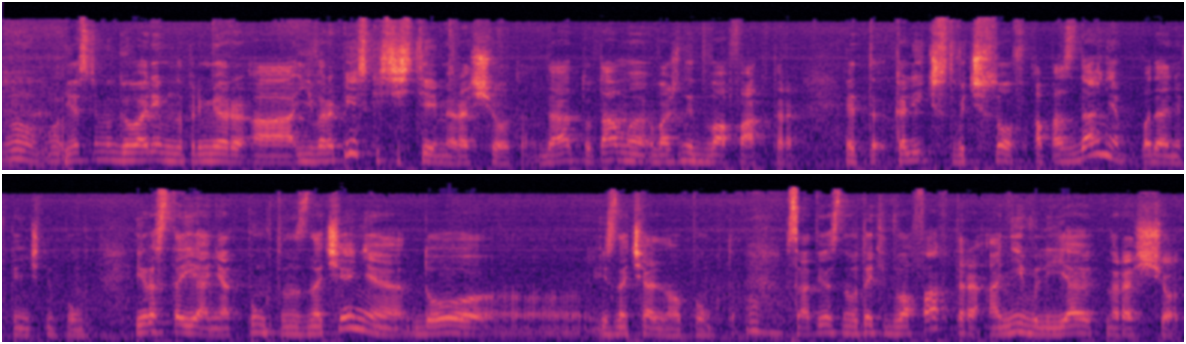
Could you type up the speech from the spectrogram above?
Ну, вот. Если мы говорим, например, о европейской системе расчета, да, то там э, важны два фактора. Это количество часов опоздания, попадания в конечный пункт, и расстояние от пункта назначения до э, изначального пункта. Соответственно, вот эти два фактора, они влияют на расчет.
